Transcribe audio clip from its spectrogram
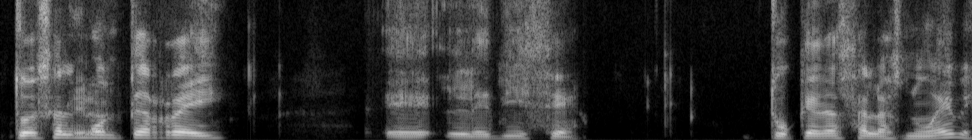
Entonces al Monterrey eh, le dice, tú quedas a las nueve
